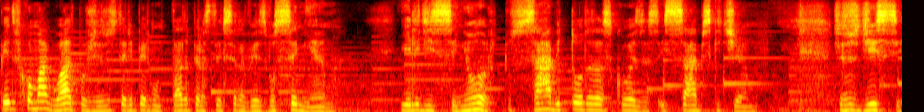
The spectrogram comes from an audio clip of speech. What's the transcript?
Pedro ficou magoado por Jesus ter lhe perguntado pela terceira vez: Você me ama? E ele disse: Senhor, tu sabes todas as coisas e sabes que te amo. Jesus disse:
